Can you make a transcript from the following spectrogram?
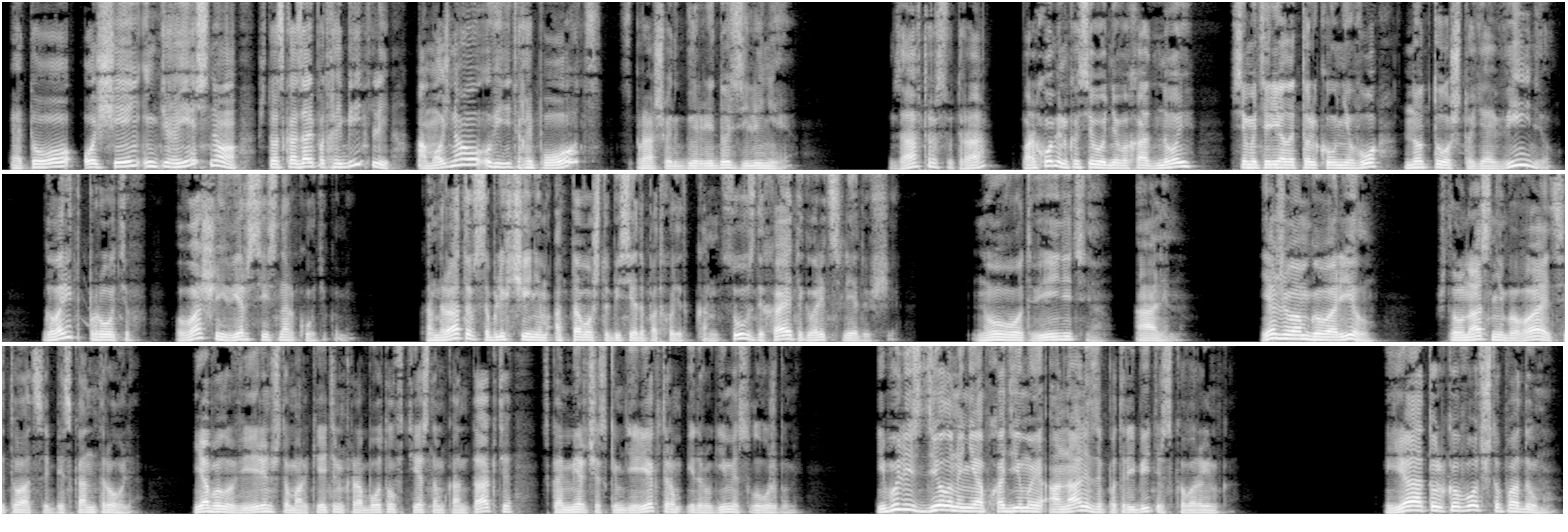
Это очень интересно, что сказали потребители, а можно увидеть репорт? Спрашивает Гарридо зеленее. Завтра с утра. Пархоменко сегодня выходной, все материалы только у него, но то, что я видел, говорит против вашей версии с наркотиками. Кондратов с облегчением от того, что беседа подходит к концу, вздыхает и говорит следующее. «Ну вот, видите, Ален, я же вам говорил, что у нас не бывает ситуации без контроля. Я был уверен, что маркетинг работал в тесном контакте с коммерческим директором и другими службами. И были сделаны необходимые анализы потребительского рынка. Я только вот что подумал.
